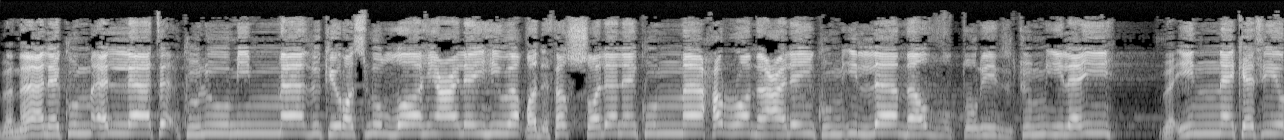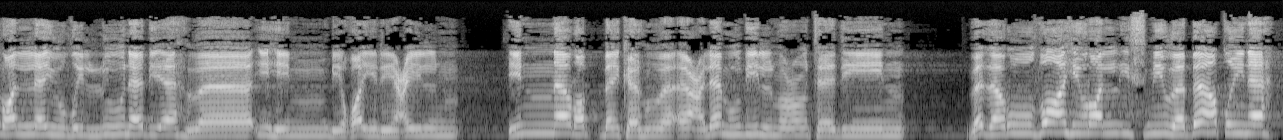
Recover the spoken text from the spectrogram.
وما لكم ألا تأكلوا مما ذكر اسم الله عليه وقد فصل لكم ما حرم عليكم إلا ما اضطرذتم إليه وإن كثيرا ليضلون بأهوائهم بغير علم إن ربك هو أعلم بالمعتدين وذروا ظاهر الإثم وباطنه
